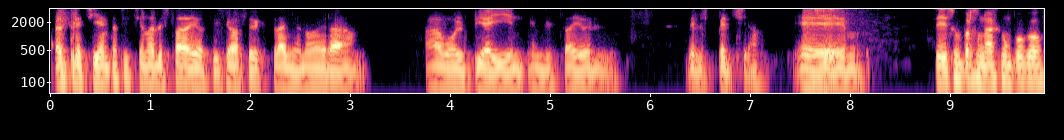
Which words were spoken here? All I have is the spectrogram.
al, presidente asistiendo al estadio, así que va a ser extraño, ¿no? Ver a, a Volpi ahí en, en, el estadio del, del Spezia. Eh, sí. sí. es un personaje un poco,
